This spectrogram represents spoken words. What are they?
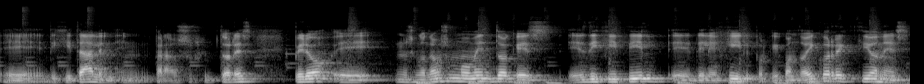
eh, digital para los suscriptores, pero eh, nos encontramos en un momento que es, difícil eh, de elegir, porque cuando hay correcciones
